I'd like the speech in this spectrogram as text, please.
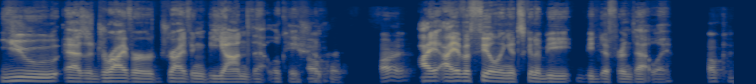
you as a driver driving beyond that location. Okay. All right. I, I have a feeling it's going to be be different that way. Okay.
